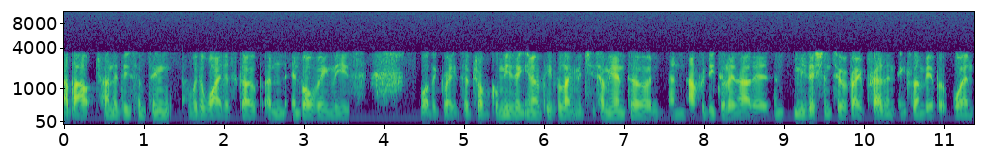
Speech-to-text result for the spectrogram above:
about trying to do something with a wider scope and involving these well, the greats of tropical music, you know, people like Michi Sarmiento and, and Alfredito Linares and musicians who are very present in Colombia but weren't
